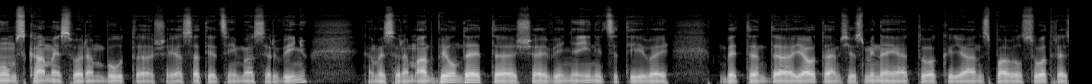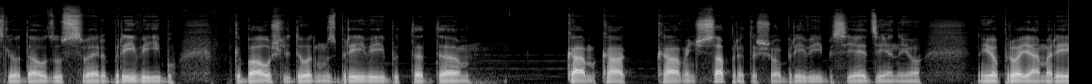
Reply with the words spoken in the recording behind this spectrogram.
mums, kā mēs varam būt šajās attiecībās ar viņu, kā mēs varam atbildēt šai viņa iniciatīvai, Bet tad jautājums, jūs minējāt to, ka Jānis Pāvils II ļoti daudz uzsvēra brīvību, ka baušļi dod mums brīvību, tad kā, kā, kā viņš saprata šo brīvības jēdzienu, jo nu, joprojām arī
